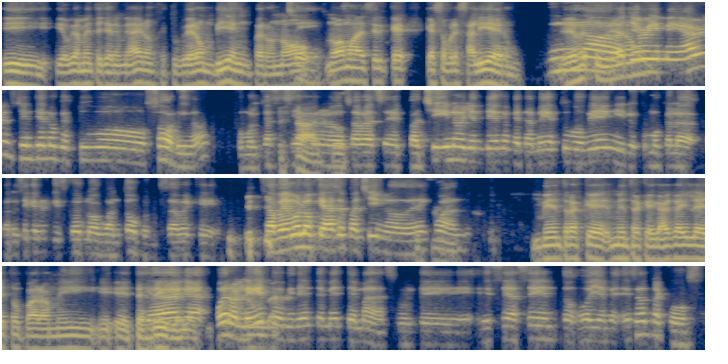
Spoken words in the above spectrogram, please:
y, y obviamente Jeremy Irons, que estuvieron bien, pero no, no vamos a decir que, que sobresalieron. Ellos no, Jeremy Irons yo entiendo que estuvo sólido. Como él casi siempre lo sabe hacer. Pacino, yo entiendo que también estuvo bien y como que la, parece que el Scott lo aguantó, porque sabe que sabemos lo que hace Pacino de vez en cuando. Mientras que, mientras que Gaga y Leto para mí eh, eh terrible. bueno, Leto evidentemente más, porque ese acento, oye, es otra cosa.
